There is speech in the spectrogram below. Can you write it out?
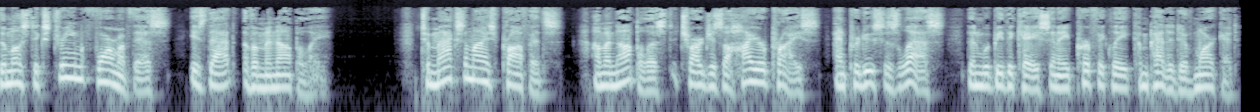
The most extreme form of this is that of a monopoly. To maximize profits, a monopolist charges a higher price and produces less than would be the case in a perfectly competitive market.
